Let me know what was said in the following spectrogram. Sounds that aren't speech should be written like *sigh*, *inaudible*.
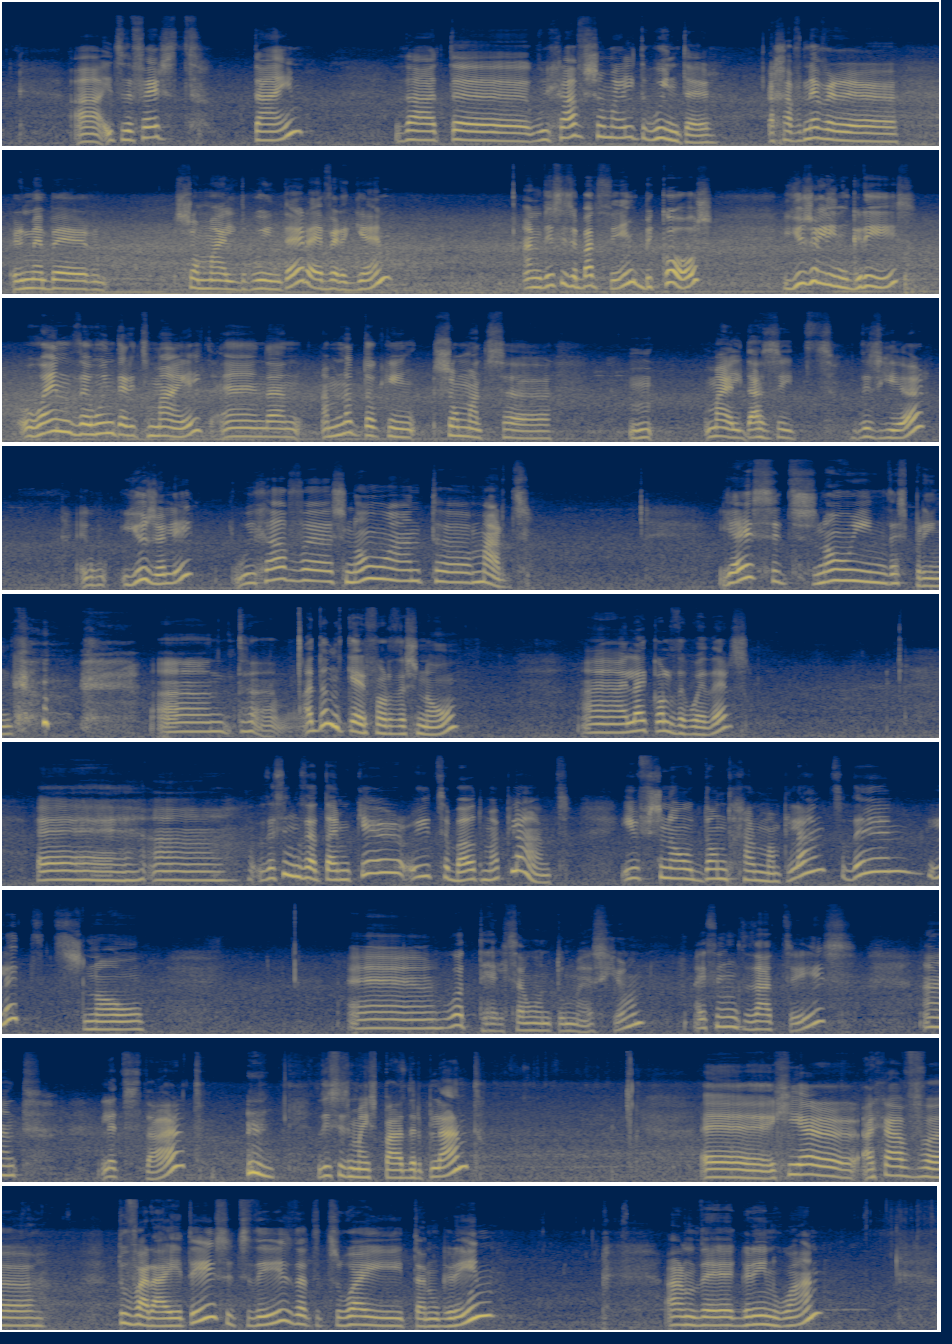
uh, it's the first time that uh, we have so mild winter. I have never uh, remember so mild winter ever again and this is a bad thing because usually in Greece when the winter is mild and um, I'm not talking so much uh, mild as it's this year usually we have uh, snow and uh, March. Yes it's snow in the spring. *laughs* And um, I don't care for the snow I like all the weathers. Uh, uh, the thing that I'm care it's about my plants. If snow don't harm my plants, then let snow. Uh, what else I want to mention? I think that is. And let's start. *clears throat* this is my spider plant. Uh, here I have uh, two varieties. It's this that it's white and green, and the green one,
